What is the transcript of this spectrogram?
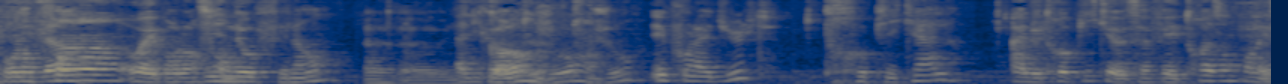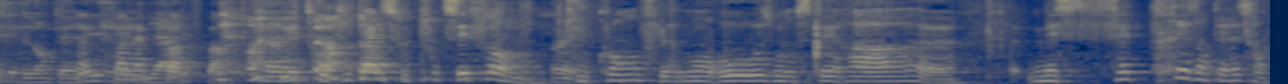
pour l'enfant. Ouais, pour l'enfant. Dino, félin, euh, la licorne, toujours. toujours. Et pour l'adulte Tropical. Ah, le tropique, ça fait trois ans qu'on essaie de l'enterrer, mais on n'y arrive pas. non, mais tropical sous toutes ses formes. Toucan, flamant rose, monstera. Euh, mais c'est très intéressant.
